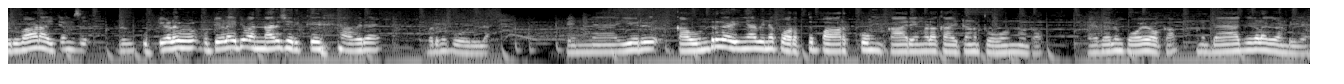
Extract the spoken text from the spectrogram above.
ഒരുപാട് ഐറ്റംസ് കുട്ടികൾ കുട്ടികളായിട്ട് വന്നാൽ ശരിക്ക് അവരെ ഇവിടുന്ന് പോരില്ല പിന്നെ ഈ ഒരു കൗണ്ടർ കഴിഞ്ഞാൽ പിന്നെ പുറത്ത് പാർക്കും കാര്യങ്ങളൊക്കെ ആയിട്ടാണ് തോന്നുന്നു കേട്ടോ ഏതായാലും പോയി നോക്കാം. പിന്നെ ബാഗുകളൊക്കെ കണ്ടില്ലേ?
